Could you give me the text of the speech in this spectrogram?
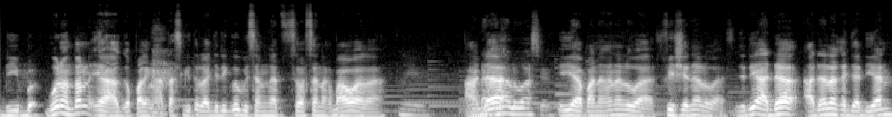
di gue nonton ya agak paling atas gitu lah. Jadi gue bisa ngeliat suasana ke bawah lah. Iya. ada luas ya. iya pandangannya luas visionnya luas. Jadi ada adalah kejadian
